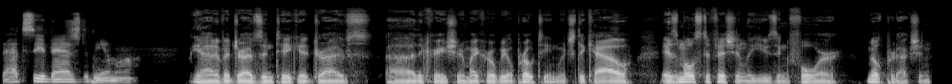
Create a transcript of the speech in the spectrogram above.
That's the advantage to BMR. Yeah, and if it drives intake, it drives uh, the creation of microbial protein, which the cow is most efficiently using for milk production.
